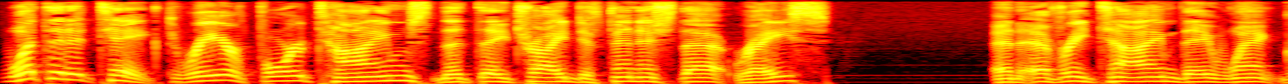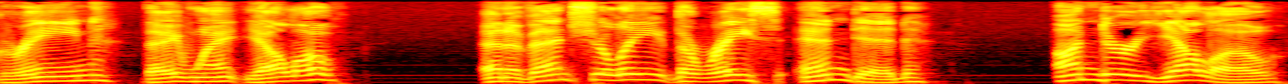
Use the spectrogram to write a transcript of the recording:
what did it take? Three or four times that they tried to finish that race? And every time they went green, they went yellow. And eventually the race ended under yellow,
